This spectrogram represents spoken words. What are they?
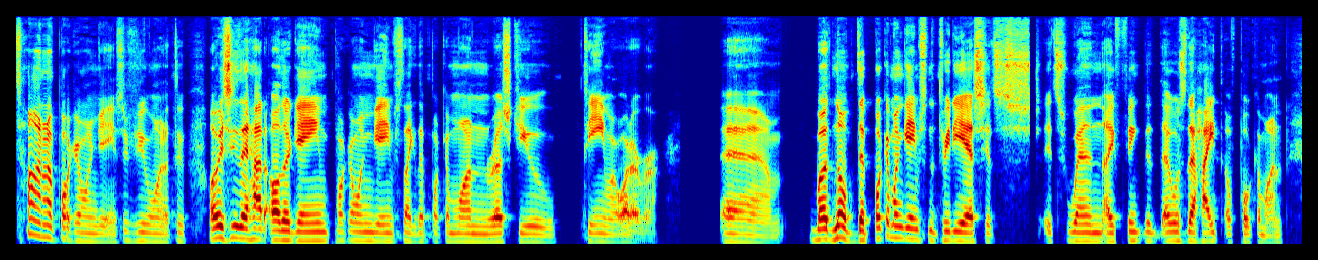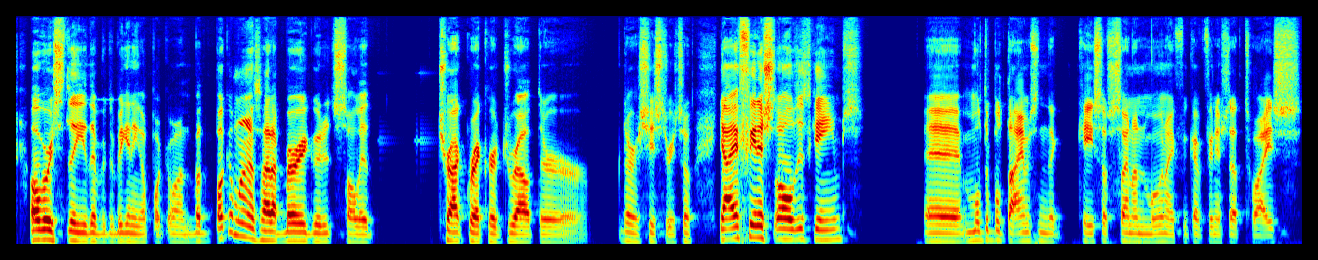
ton of Pokemon games if you wanted to. Obviously, they had other game Pokemon games like the Pokemon Rescue Team or whatever. Um, but no, the Pokemon games in the 3DS, it's it's when I think that that was the height of Pokemon. Obviously, the, the beginning of Pokemon, but Pokemon has had a very good, solid track record throughout their their history. So yeah, I finished all these games uh, multiple times. In the case of Sun and Moon, I think I finished that twice.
